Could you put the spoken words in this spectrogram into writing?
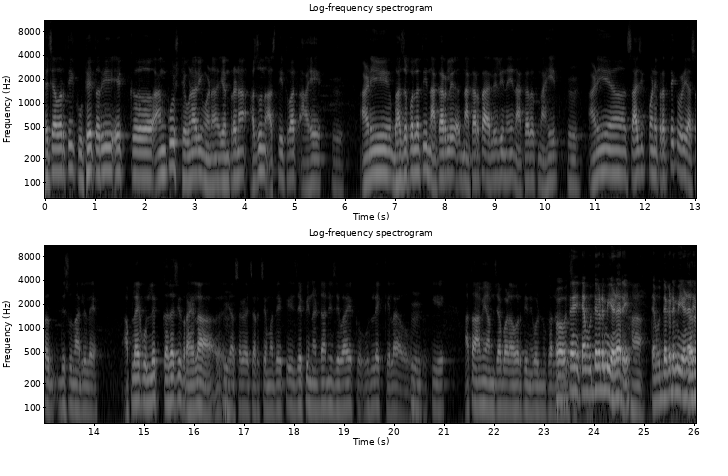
ह्याच्यावरती कुठेतरी एक अंकुश ठेवणारी म्हणा यंत्रणा अजून अस्तित्वात आहे. आणि भाजपला ती नाकारले नाकारता आलेली नाही नाकारत नाहीत. आणि साहजिकपणे प्रत्येक वेळी असं दिसून आलेलं आहे. आपला एक उल्लेख कदाचित राहिला या सगळ्या चर्चेमध्ये की जे पी नड्डाने जेव्हा एक उल्लेख केला की आता आम्ही आमच्या बळावरती निवडणुका हो त्या मुद्द्याकडे मी येणार आहे. त्या मुद्द्याकडे मी येणार आहे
